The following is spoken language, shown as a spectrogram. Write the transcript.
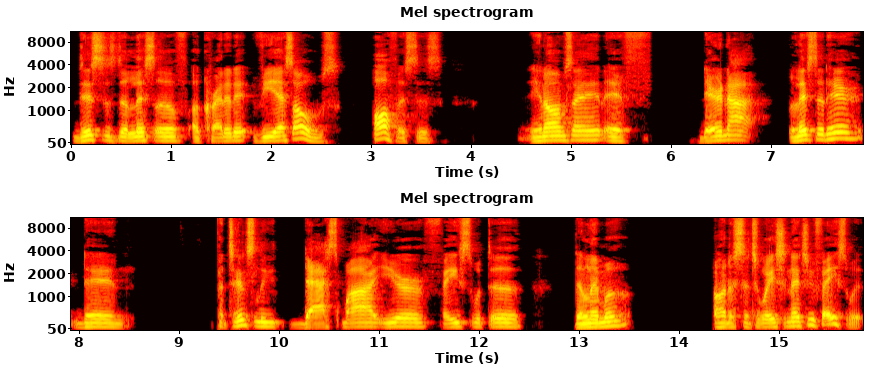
this is the list of accredited VSOs, offices. You know what I'm saying? If they're not listed here, then potentially that's why you're faced with the dilemma or the situation that you face with.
